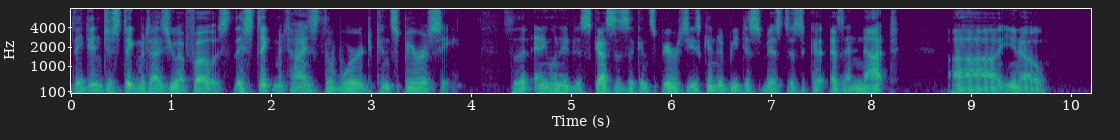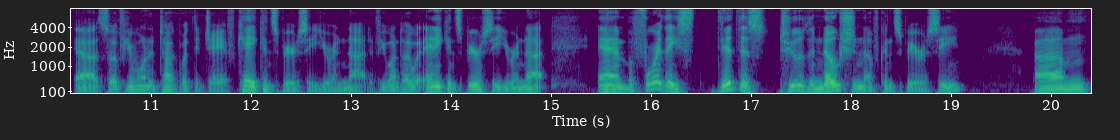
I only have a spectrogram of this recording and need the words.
they didn't just stigmatize UFOs; they stigmatized the word conspiracy, so that anyone who discusses a conspiracy is going to be dismissed as a, as a nut. Uh, you know, uh, so if you want to talk about the JFK conspiracy, you're a nut. If you want to talk about any conspiracy, you're a nut. And before they did this to the notion of conspiracy, um,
